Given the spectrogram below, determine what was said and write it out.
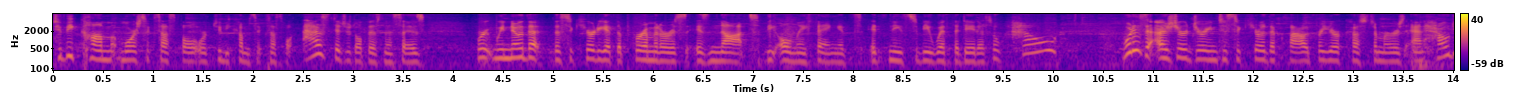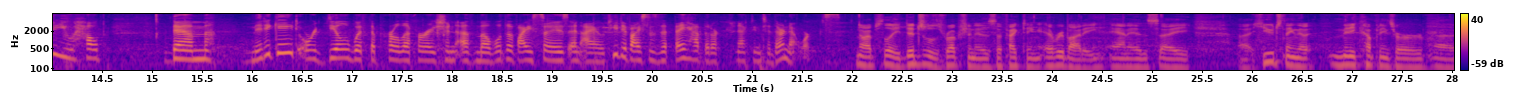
to become more successful or to become successful as digital businesses, we know that the security at the perimeter is, is not the only thing, it's, it needs to be with the data. So how, what is Azure doing to secure the cloud for your customers and how do you help them mitigate or deal with the proliferation of mobile devices and IoT devices that they have that are connecting to their networks? No, absolutely. Digital disruption is affecting everybody and is a, a huge thing that many companies are uh,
